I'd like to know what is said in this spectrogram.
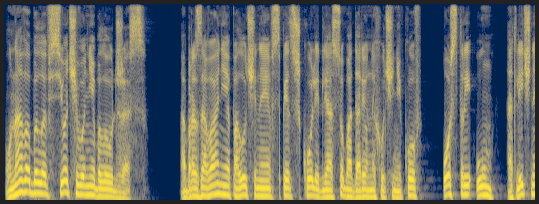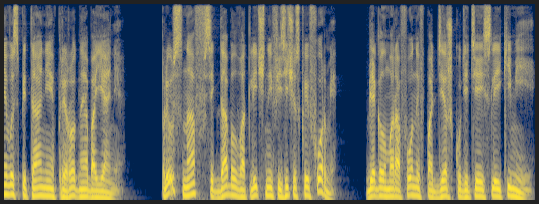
У Нава было все, чего не было у Джесс. Образование, полученное в спецшколе для особо одаренных учеников, острый ум, отличное воспитание, природное обаяние. Плюс Нав всегда был в отличной физической форме, бегал марафоны в поддержку детей с лейкемией.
